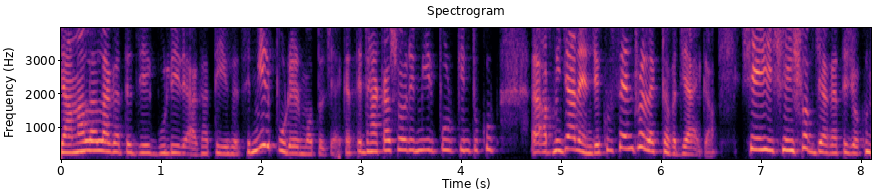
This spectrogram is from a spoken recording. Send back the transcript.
জানালা লাগাতে যে গুলির আঘাতেই হয়েছে মিরপুরের মতো জায়গাতে, ঢাকা শহরে মিরপুর কিন্তু খুব আপনি জানেন যে খুব সেন্ট্রাল একটা জায়গা। সেই সেই সব জায়গাতে যখন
